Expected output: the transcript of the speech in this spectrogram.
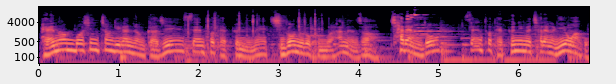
배넘버 신청 기간 전까지 센터 대표님의 직원으로 근무를 하면서 차량도 센터 대표님의 차량을 이용하고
